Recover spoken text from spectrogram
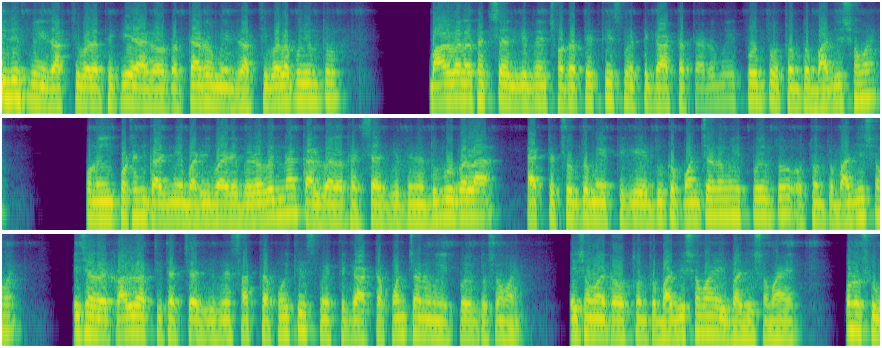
তিরিশ মিনিট রাত্রিবেলা থেকে এগারোটা, তেরো মিনিট রাত্রিবেলা পর্যন্ত। বারবেলা থাকছে আজকের দিনে ছটা তেত্রিশ মিনিট থেকে আটটা তেরো মিনিট পর্যন্ত, অত্যন্ত বাজে সময়। কোনো ইম্পর্টেন্ট কাজ নিয়ে বাড়ির বাইরে বেরোবেন না। কালবেলা থাকছে আজকের দিনে দুপুরবেলা একটা চোদ্দ মিনিট থেকে দুটো পঞ্চান্ন মিনিট পর্যন্ত, অত্যন্ত বাজে সময়। এছাড়া কাল রাত্রি থাকছে আজকের দিনে সাতটা পঁয়ত্রিশ মিনিট থেকে আটটা পঞ্চান্ন মিনিট পর্যন্ত সময়। এই সময়টা অত্যন্ত বাজে সময়। এই বাজে সময়ে কোনো শুভ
